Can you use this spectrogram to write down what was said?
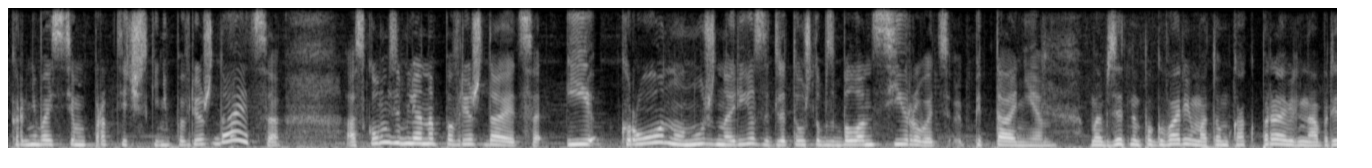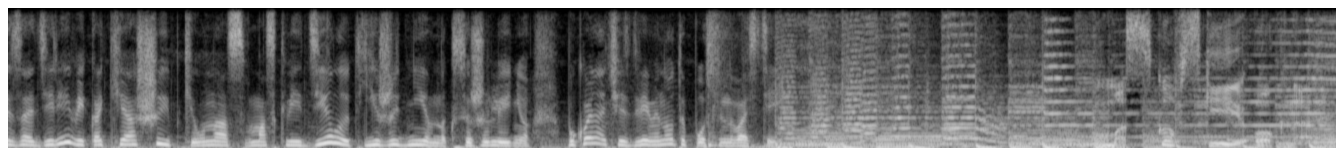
корневая система практически не повреждается, а с комом земли она повреждается. И крону нужно резать для того, чтобы сбалансировать питание. Мы обязательно поговорим о том, как правильно обрезать деревья и какие ошибки у нас в Москве делают ежедневно, к сожалению. Буквально через две минуты после новостей. «Московские окна».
